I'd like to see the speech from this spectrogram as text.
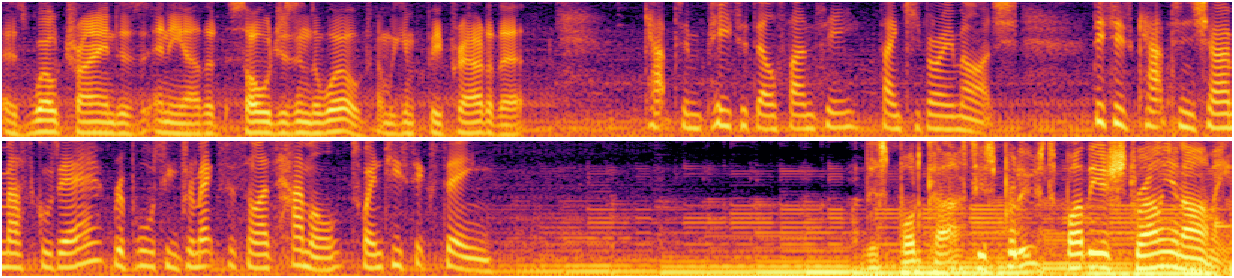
as well trained as any other soldiers in the world, and we can be proud of that. Captain Peter Del Fonte, thank you very much. This is Captain Sharon Mascall-Dare reporting from Exercise Hamel 2016. This podcast is produced by the Australian Army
